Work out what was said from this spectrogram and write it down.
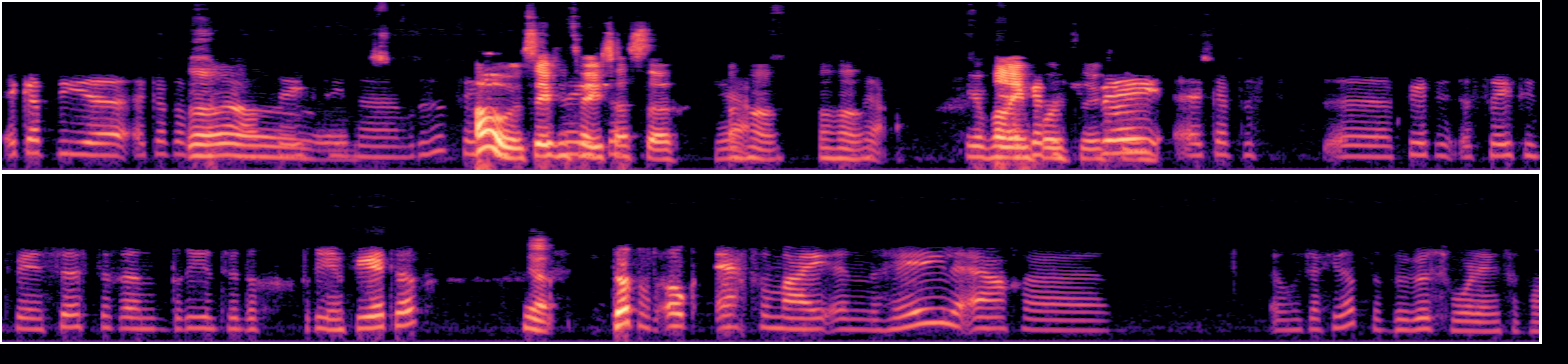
ik heb die. Uh, ik heb dat gedaan. 17. wat is? 17, oh, 1762. Ja. Ja. Ik heb alleen port 17. Ik heb dus 14, 1762 eh, en 2343. Ja. Dat was ook echt voor mij een hele erge, hoe zeg je dat? Een bewustwording. Van,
